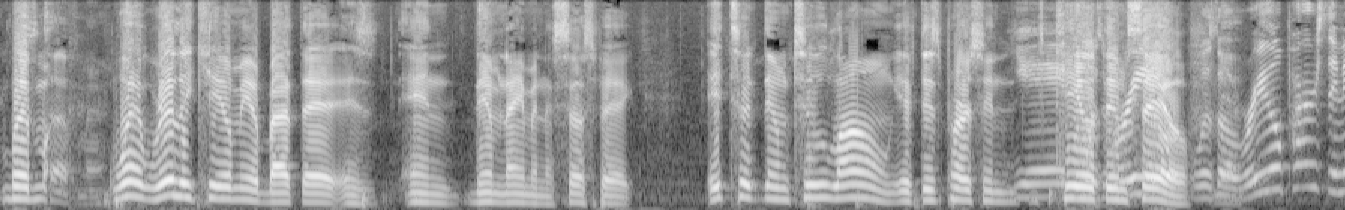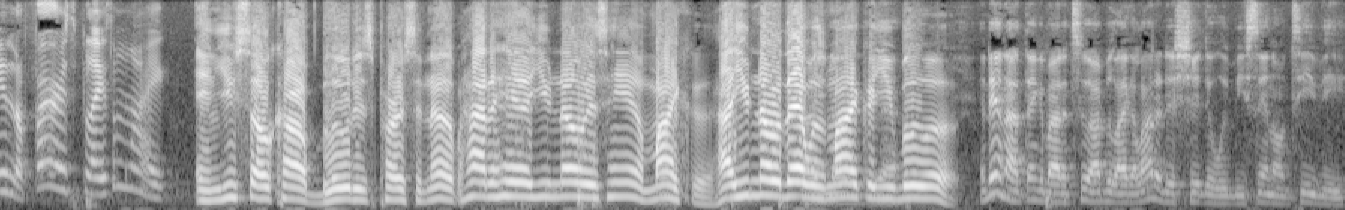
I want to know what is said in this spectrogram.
But it's m- tough, man. what really killed me about that is and them naming the suspect. It took them too long. If this person Yeah, killed was real- themselves, was Yeah. a real person in the first place. I'm like, and you so called blew this person up, how the hell you know it's him, Micah? How you know that was you Micah yeah. you blew up? And then I think about it too. I'd be like, a lot of this shit that we be seeing on TV,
